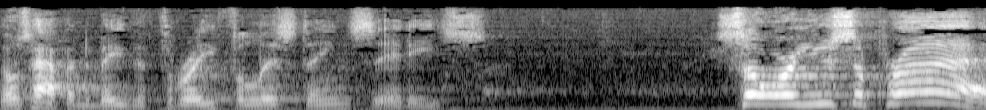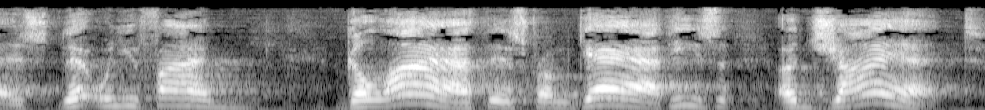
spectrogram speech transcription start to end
Those happen to be the three Philistine cities. So are you surprised that when you find Goliath is from Gath, he's a giant.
